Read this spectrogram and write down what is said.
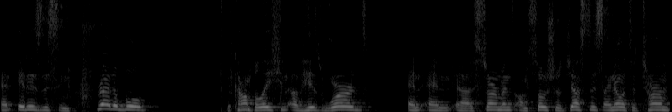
And it is this incredible compilation of his words and, and uh, sermons on social justice. I know it's a term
